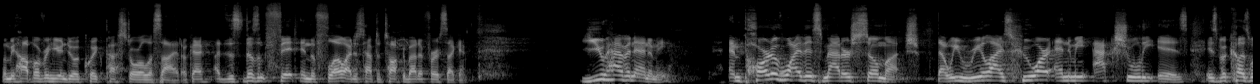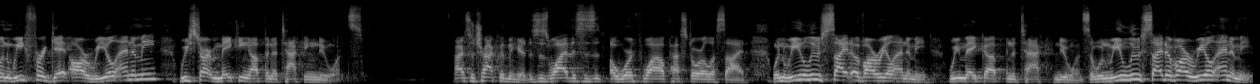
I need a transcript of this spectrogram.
Let me hop over here and do a quick pastoral aside, okay? Uh, this doesn't fit in the flow. I just have to talk about it for a second. You have an enemy, And part of why this matters so much, that we realize who our enemy actually is, is because when we forget our real enemy, we start making up and attacking new ones. All right, so track with me here. This is why this is a worthwhile pastoral aside. When we lose sight of our real enemy, we make up and attack new ones. So when we lose sight of our real enemy,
